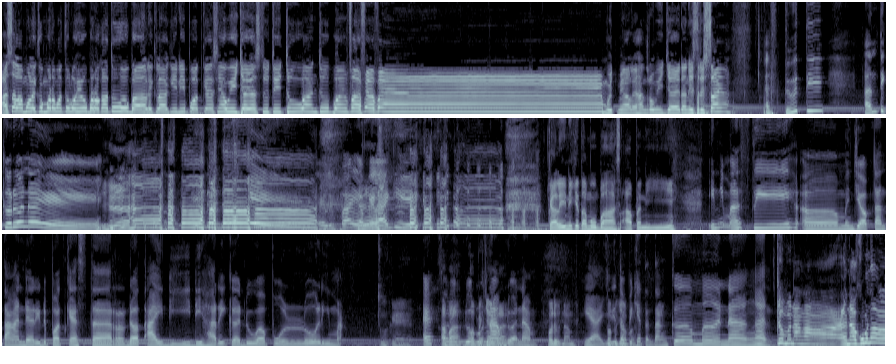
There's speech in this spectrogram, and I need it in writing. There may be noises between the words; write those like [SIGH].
Assalamualaikum warahmatullahi wabarakatuh. Balik lagi di podcastnya Wijaya Stuti 212.5 FM With me Alejandro Wijaya dan istri saya. Astuti anti corona eh. yeah. Eh, eh. Eh, lupa ya, apa lagi? [LAUGHS] Kali ini kita mau bahas apa nih? Ini masih eh, menjawab tantangan dari thepodcaster.id di hari ke-25. Oke Eh, Apa? sorry, Topiknya 26, apa? 26. Waduh, 6 Ya, jadi Topiknya apa? topiknya tentang kemenangan. Kemenangan, aku menang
